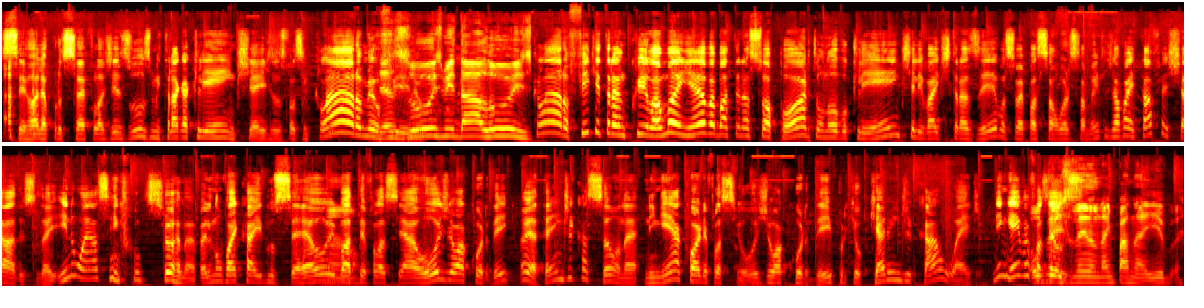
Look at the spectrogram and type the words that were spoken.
Você olha pro céu e fala, Jesus, me traga cliente. Aí Jesus fala assim, claro, meu filho. Jesus me dá a luz. Claro, fique tranquilo. Amanhã vai bater na sua porta um novo cliente, ele vai te trazer, você vai passar um orçamento, já vai estar fechado isso daí. E não é assim que funciona. Ele não vai cair do céu e Não. bater e falar assim: ah, hoje eu acordei. Não, e até indicação, né? Ninguém acorda e fala assim: hoje eu acordei porque eu quero indicar o Ed. Ninguém vai Ou fazer Deus isso. lendo lá em Parnaíba.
